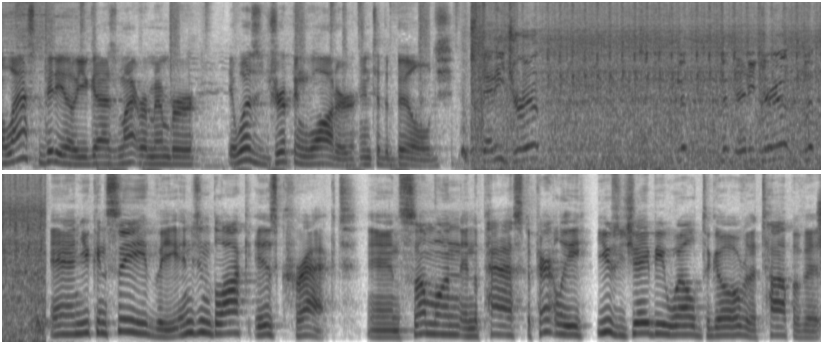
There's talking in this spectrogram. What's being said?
The last video, you guys might remember, it was dripping water into the bilge. Steady drip. Steady drip. And you can see the engine block is cracked. And someone in the past apparently used JB Weld to go over the top of it.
